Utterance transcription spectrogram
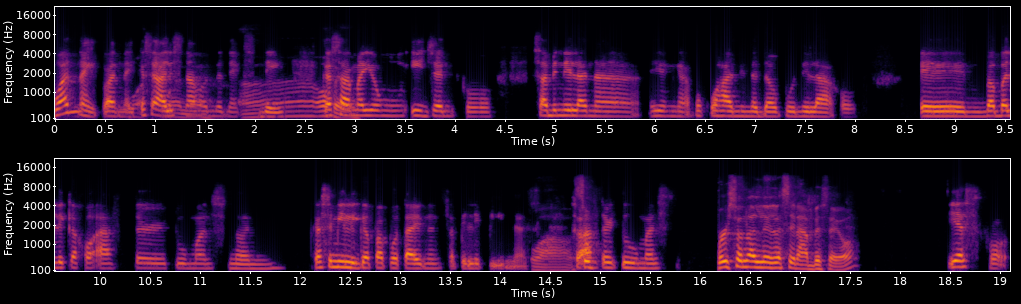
One night, one night. Kasi alis na ako the next ah, day. Okay. Kasama yung agent ko. Sabi nila na, ayun nga, kukuhanin na daw po nila ako. And babalik ako after two months nun. Kasi miliga pa po tayo nun sa Pilipinas. Wow. So, so after two months. Personal nila sinabi sa'yo? Yes po.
